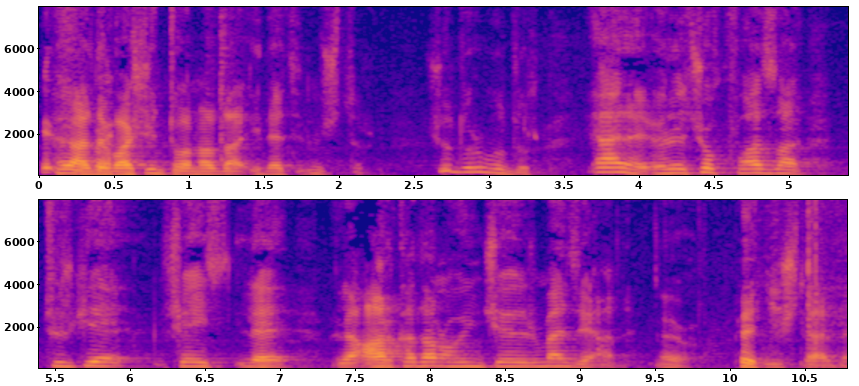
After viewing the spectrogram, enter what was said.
Tabii. herhalde Washington'a da iletilmiştir. Şudur budur. Yani öyle çok fazla Türkiye şeyle böyle arkadan oyun çevirmez yani Evet. Peki. işlerde.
